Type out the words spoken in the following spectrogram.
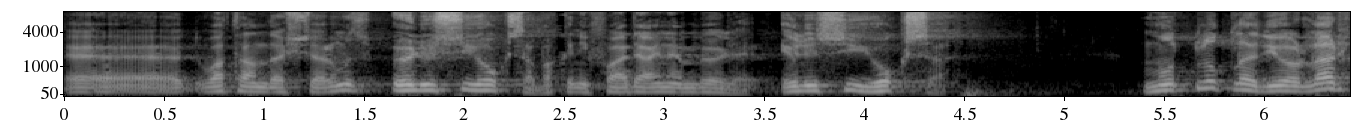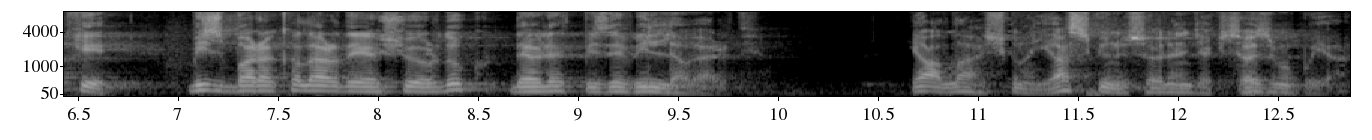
e, vatandaşlarımız ölüsü yoksa, bakın ifade aynen böyle, ölüsü yoksa, mutlulukla diyorlar ki biz barakalarda yaşıyorduk, devlet bize villa verdi. Ya Allah aşkına yaz günü söylenecek söz mü bu ya?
